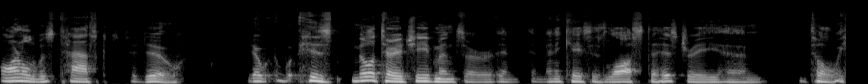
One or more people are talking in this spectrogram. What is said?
Arnold was tasked to do, you know, his military achievements are in, in many cases lost to history um, until we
